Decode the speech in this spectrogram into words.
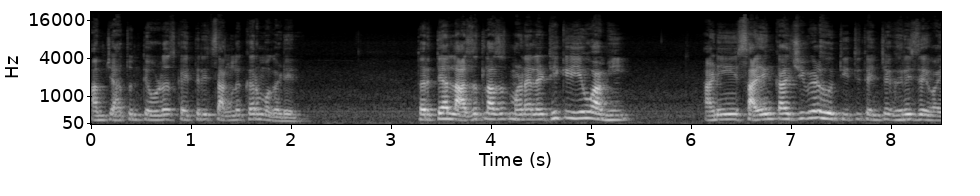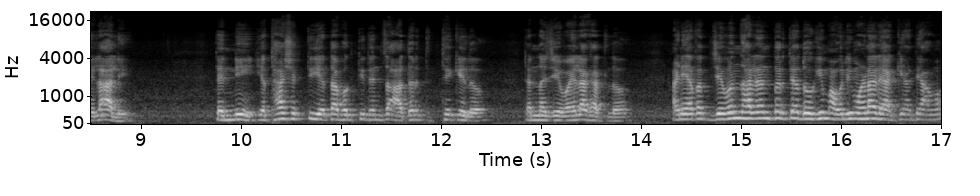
आमच्या हातून तेवढंच काहीतरी चांगलं कर्म घडेल. तर त्या लाजत लाजत म्हणायला ठीक आहे येऊ आम्ही. आणि सायंकाळची वेळ होती ती त्यांच्या घरी जेवायला आले. त्यांनी यथाशक्ती यथाभक्ती त्यांचं आदर तिथे केलं त्यांना जेवायला घातलं. आणि आता जेवण झाल्यानंतर त्या दोघी माऊली म्हणाल्या की आता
